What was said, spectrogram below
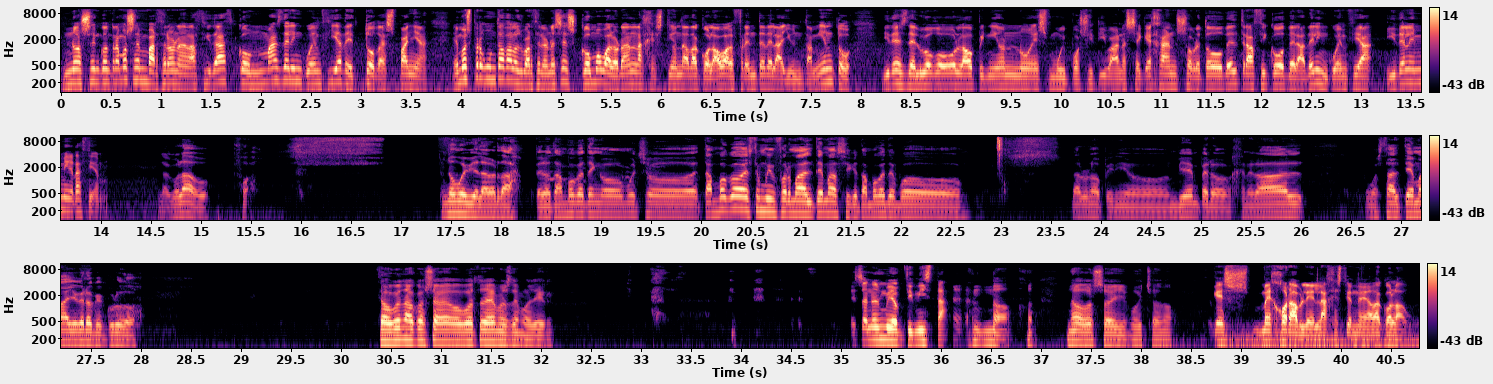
Nos encontramos en Barcelona, la ciudad con más delincuencia de toda España. Hemos preguntado a los barceloneses cómo valoran la gestión de Ada Colau al frente del ayuntamiento y desde luego la opinión no es muy positiva. Se quejan sobre todo del tráfico, de la delincuencia y de la inmigración. La Colau, no muy bien la verdad, pero tampoco tengo mucho, tampoco estoy muy informado del tema, así que tampoco te puedo dar una opinión bien, pero en general, como está el tema, yo creo que crudo. Alguna cosa u otra hemos de morir. Eso no es muy optimista. No, no soy mucho, no. Que es mejorable la gestión de Ada Colau.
